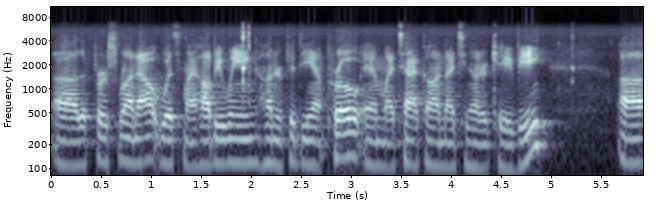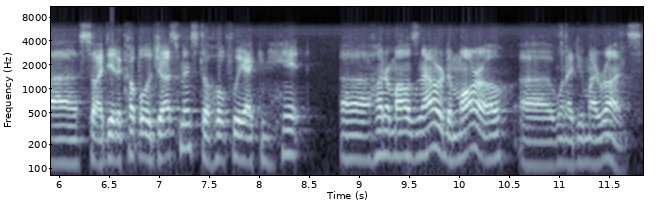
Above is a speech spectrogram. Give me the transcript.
uh, the first run out with my Hobbywing 150 amp Pro and my Tacon 1900 kV. Uh, so I did a couple adjustments to hopefully I can hit uh, 100 miles an hour tomorrow uh, when I do my runs.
